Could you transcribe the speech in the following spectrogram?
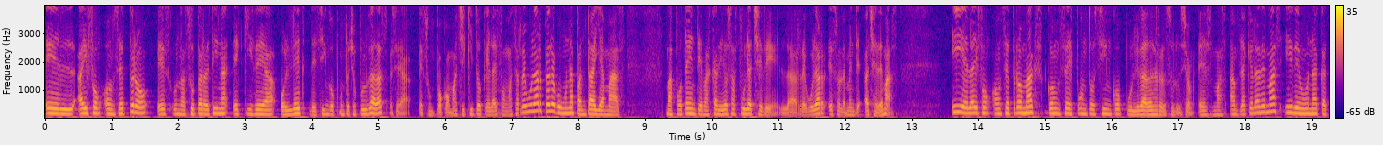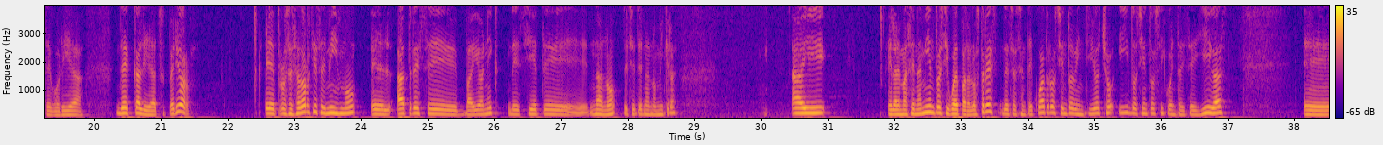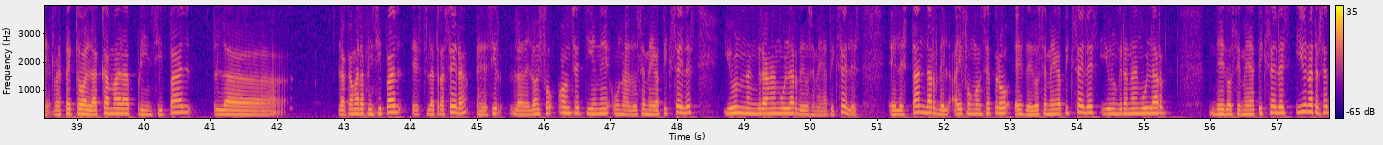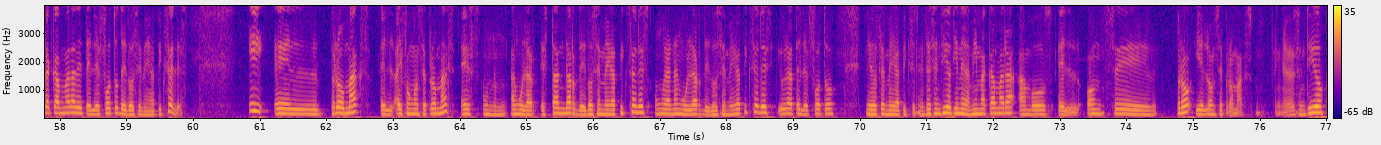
el iPhone 11 Pro es una Super Retina XDA OLED de 5.8 pulgadas, o sea, es un poco más chiquito que el iPhone 11 regular, pero con una pantalla más, más potente, más calidosa, Full HD. La regular es solamente HD+. Y el iPhone 11 Pro Max con 6.5 pulgadas de resolución. Es más amplia que las demás y de una categoría de calidad superior. El procesador sí es el mismo, el A13 Bionic de 7 nano, de 7 nanomicras Ahí el almacenamiento es igual para los tres, de 64, 128 y 256 gigas. Eh, respecto a la cámara principal, la, la cámara principal es la trasera, es decir, la del iPhone 11 tiene una 12 megapíxeles y un gran angular de 12 megapíxeles. El estándar del iPhone 11 Pro es de 12 megapíxeles y un gran angular de 12 megapíxeles y una tercera cámara de telefoto de 12 megapíxeles. Y el Pro Max, el iPhone 11 Pro Max, es un angular estándar de 12 megapíxeles, un gran angular de 12 megapíxeles y una telefoto de 12 megapíxeles. En este sentido tiene la misma cámara, ambos el 11 Pro y el 11 Pro Max. En ese sentido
